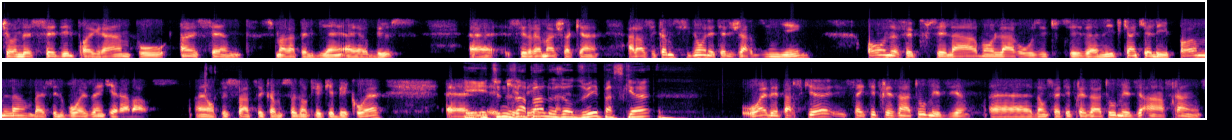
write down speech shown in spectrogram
puis on a cédé le programme pour un cent, si je me rappelle bien, à Airbus. Euh, c'est vraiment choquant. Alors, c'est comme si nous, on était le jardinier. On a fait pousser l'arbre, on l'a arrosé toutes ces années. Puis quand il y a les pommes, là, ben, c'est le voisin qui ramasse. Hein, on peut se sentir comme ça, donc les Québécois. Euh, Et, et tu nous en parles aujourd'hui parce que... oui, ben parce que ça a été présenté aux médias. Euh, donc, ça a été présenté aux médias en France.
